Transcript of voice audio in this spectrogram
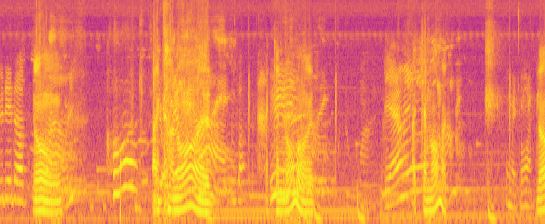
You did a. No. Oh, I You cannot I cannot yeah. I cannot Oh my god. no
